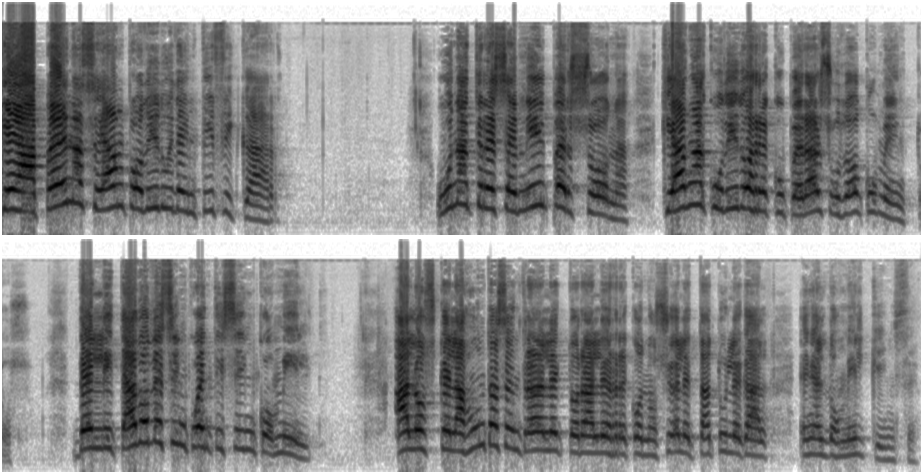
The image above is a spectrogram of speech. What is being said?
que apenas se han podido identificar unas 13 mil personas que han acudido a recuperar sus documentos, del listado de 55 mil, a los que la Junta Central Electoral les reconoció el estatus legal en el 2015.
